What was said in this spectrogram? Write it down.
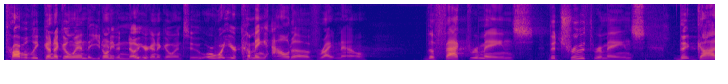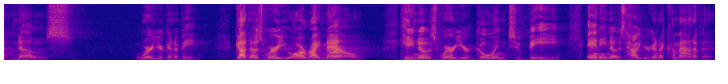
probably going to go in that you don't even know you're going to go into, or what you're coming out of right now, the fact remains, the truth remains that God knows where you're going to be. God knows where you are right now. He knows where you're going to be, and He knows how you're going to come out of it,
